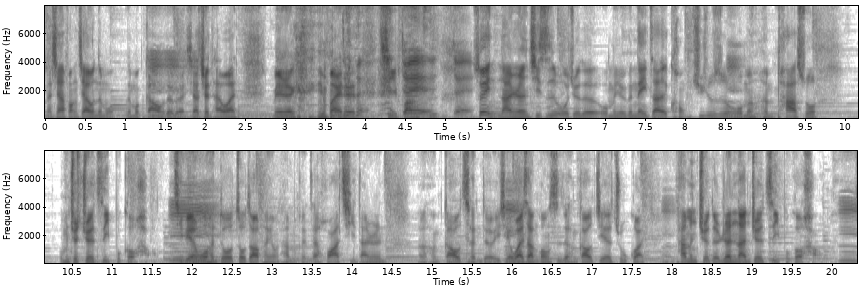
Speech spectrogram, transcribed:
那现在房价又那么那么高，对不对？现在全台湾没人可以买得起房子，对，所以男人其实我觉得我们有一个内在的恐惧，就是我们很怕说。我们就觉得自己不够好，即便我很多周遭的朋友，他们可能在花旗担任呃很高层的一些外商公司的很高阶的主管，他们觉得仍然觉得自己不够好，嗯，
